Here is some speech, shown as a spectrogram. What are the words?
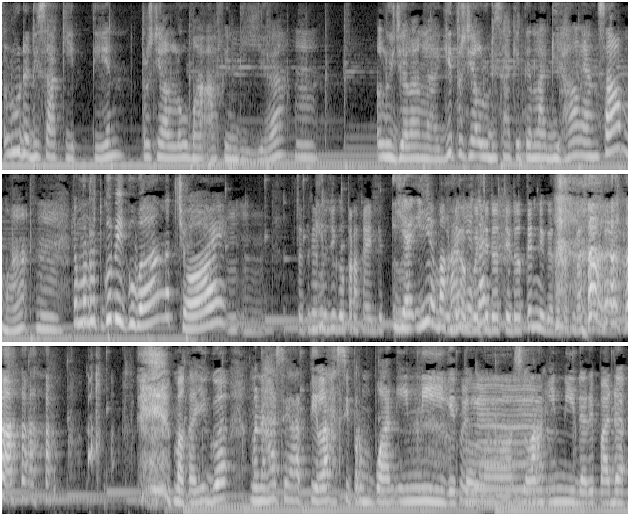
lu udah disakitin terusnya lu maafin dia Hmm. lu jalan lagi terusnya lu disakitin lagi hal yang sama Hmm. ya menurut gue bego banget coy Mm-mm. Tapi kan lo juga pernah kayak gitu. Iya, iya, makanya Udah gue kan. cedot-cedotin juga tetap gak. makanya gue menasihatilah si perempuan ini gitu loh Bener. si orang ini daripada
